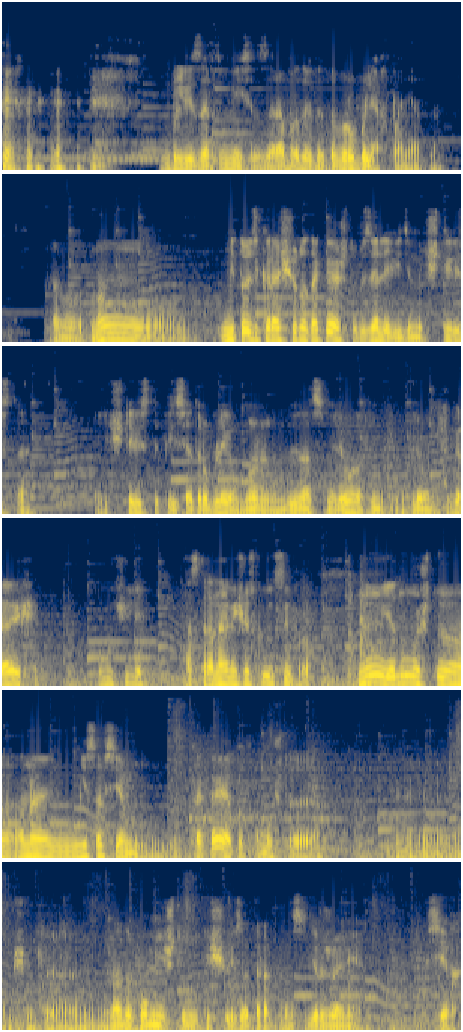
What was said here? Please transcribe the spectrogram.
Blizzard в месяц зарабатывает, это в рублях, понятно. Вот. Ну, методика расчета такая, что взяли, видимо, 400 или 450 рублей умножили на 12 миллионов, миллионов играющих, получили астрономическую цифру. Ну, я думаю, что она не совсем такая, потому что, э, в общем-то, надо помнить, что тут еще и затраты на содержание всех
